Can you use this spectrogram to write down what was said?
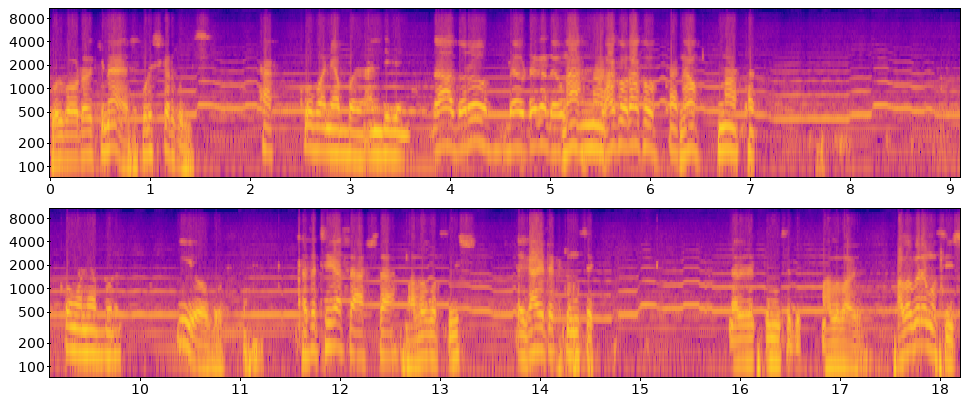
ভুল পাউডার কিনা পরিষ্কার করিস। থাক। কোবানি আব্বা আন দিবেন না ধরো দাও টাকা দাও না না। রাখো রাখো। নাও। না থাক। কোমানি আব্বা। কি অবস্থা? আচ্ছা ঠিক আছে আসতা ভালো করছিস। এই গাড়িটা একটু মুছে গাড়িটা একটু মুছে দে ভালোভাবে। ভালো করে মুছিস।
